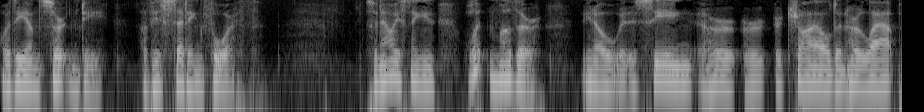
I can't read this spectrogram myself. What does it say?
or the uncertainty of his setting forth. So now he's thinking, what mother, you know, seeing her, her, her child in her lap,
